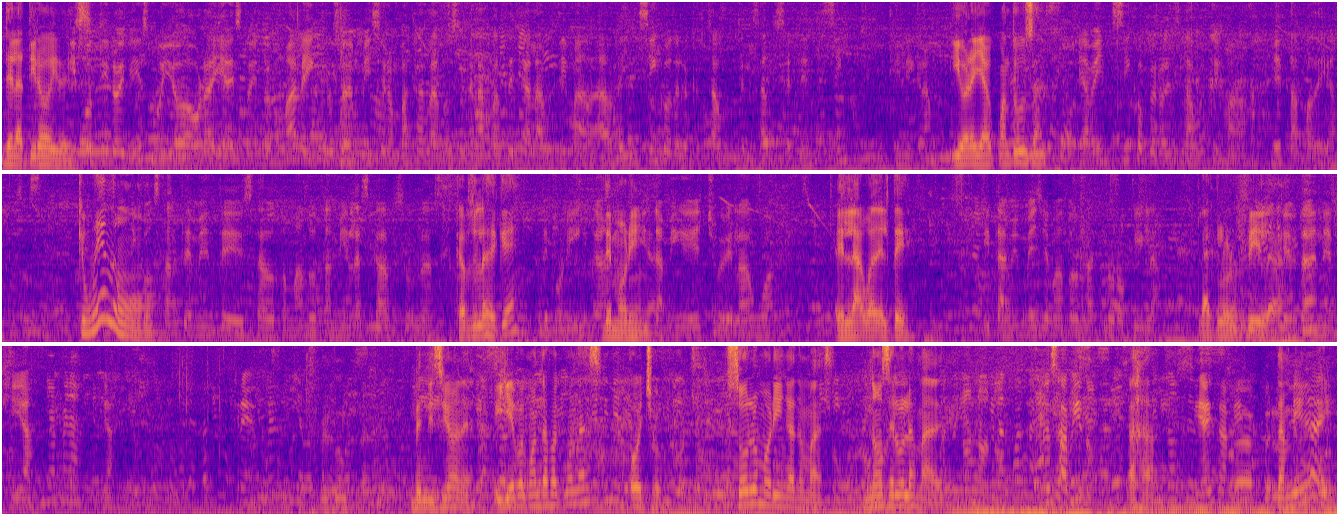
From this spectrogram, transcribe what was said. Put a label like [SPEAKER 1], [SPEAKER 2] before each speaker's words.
[SPEAKER 1] De la tiroides.
[SPEAKER 2] Hipotiroidismo, yo ahora ya estoy normal e incluso me hicieron bajar la dosis de la pastilla, la última a 25 de lo que estaba utilizando, 75 miligramos.
[SPEAKER 1] ¿Y ahora ya cuánto usa?
[SPEAKER 2] Ya 25, pero es la última etapa, digamos así.
[SPEAKER 1] ¡Qué bueno!
[SPEAKER 2] Constantemente he estado tomando también las cápsulas
[SPEAKER 1] ¿Cápsulas de qué?
[SPEAKER 2] de moringa.
[SPEAKER 1] De moringa.
[SPEAKER 2] Y también he hecho el agua
[SPEAKER 1] El agua del té,
[SPEAKER 2] y también me he llevado la clorofila,
[SPEAKER 1] la clorofila.
[SPEAKER 2] que da energía. Ya.
[SPEAKER 1] Bendiciones. ¿Y lleva cuántas vacunas? Ocho. Solo moringa nomás, no células madre.
[SPEAKER 2] No, no, no. No he sabido.
[SPEAKER 1] Ajá.
[SPEAKER 2] Si hay también.
[SPEAKER 1] También hay.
